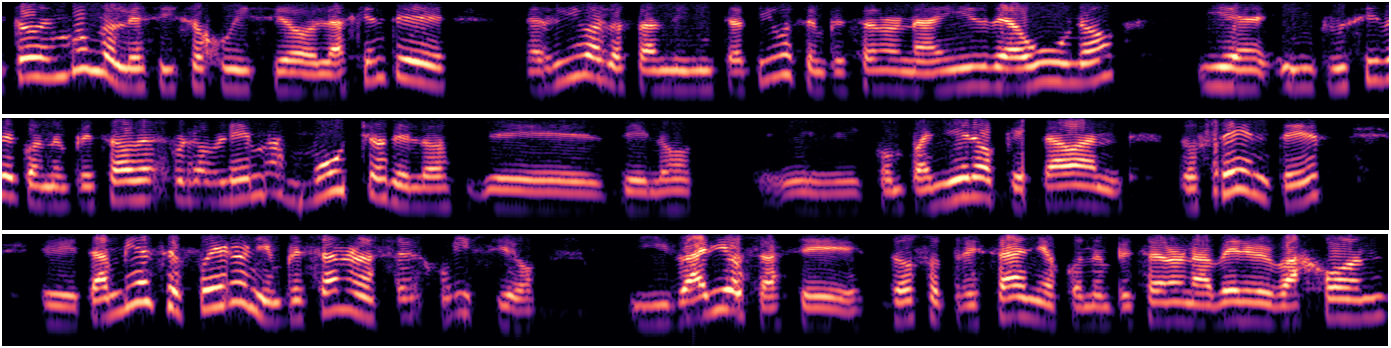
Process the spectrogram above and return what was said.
todo el mundo les hizo juicio, la gente de arriba, los administrativos empezaron a ir de a uno y eh, inclusive cuando empezó a haber problemas, muchos de los, de, los eh, compañeros que estaban docentes eh, también se fueron y empezaron a hacer juicio. Y varios hace dos o tres años, cuando empezaron a ver el bajón,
